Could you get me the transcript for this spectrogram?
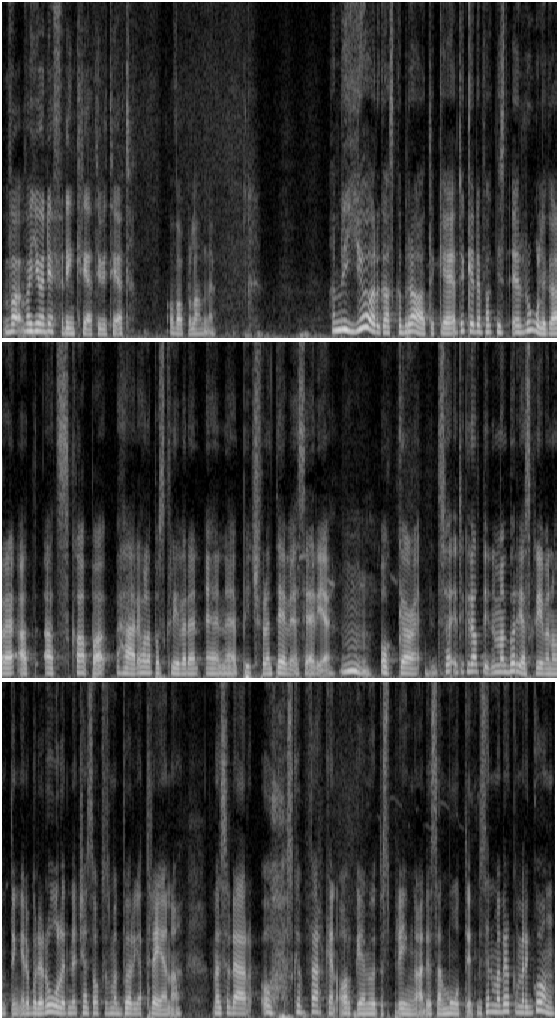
Va, vad gör det för din kreativitet att vara på landet? Ja, men det gör ganska bra, tycker jag. Jag tycker det faktiskt är roligare att, att skapa här. Jag håller på att skriva en, en pitch för en TV-serie. Mm. Och uh, så jag tycker alltid, när man börjar skriva någonting är det både roligt, men det känns också som att börja träna. Men sådär, åh, oh, ska jag verkligen orka ge mig ut och springa? Det är så motigt. Men sen när man väl kommer igång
